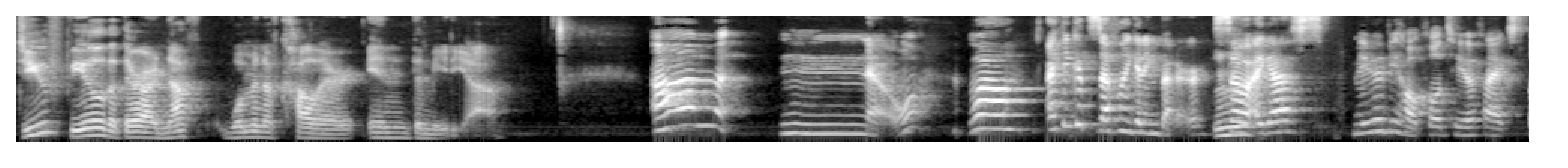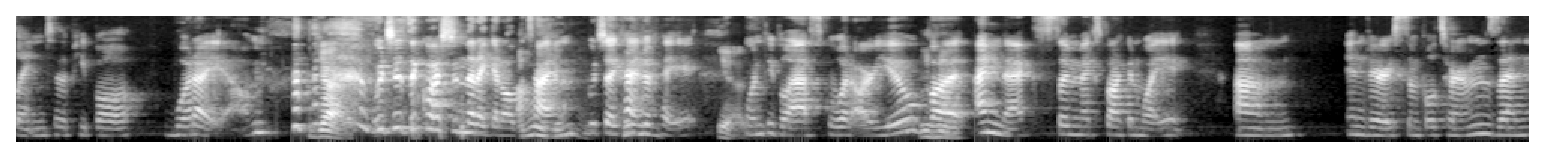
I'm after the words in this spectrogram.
do you feel that there are enough women of color in the media? Um, no. Well, I think it's definitely getting better. So Mhm. I guess maybe it'd be helpful too if I explained to the people what I am. Yes. which is a question that I get all the Oh, time, yes. which I kind of hate. Yes. when people ask, "What are you?" Mhm. But I'm mixed. I'm mixed black and white, um, in very simple terms, and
